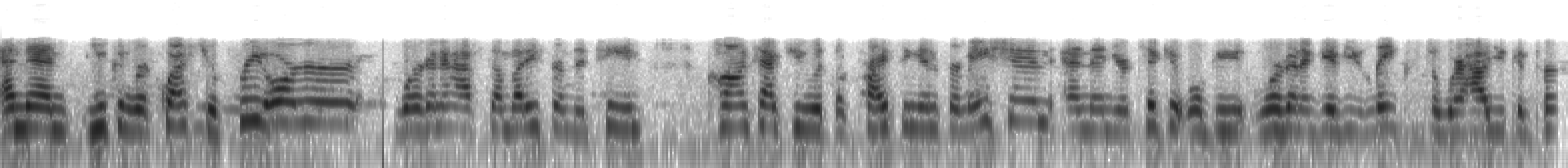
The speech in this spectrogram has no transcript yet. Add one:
And then you can request your pre order. We're going to have somebody from the team contact you with the pricing information, and then your ticket will be, we're going to give you links to where how you can purchase.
